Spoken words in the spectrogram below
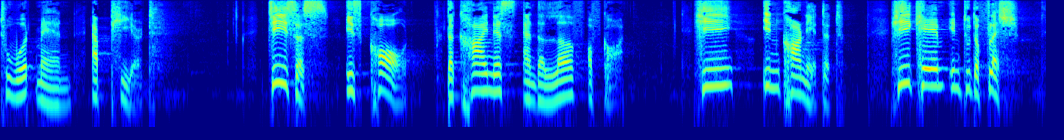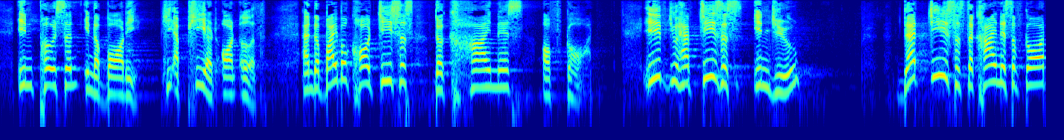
toward man appeared, Jesus is called the kindness and the love of God. He incarnated. He came into the flesh, in person, in the body. He appeared on earth. And the Bible called Jesus the kindness of God. If you have Jesus in you, that Jesus, the kindness of God,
